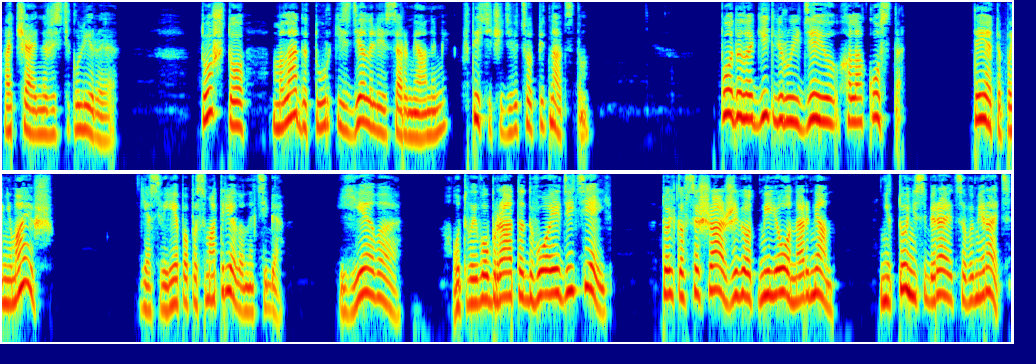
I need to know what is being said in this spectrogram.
отчаянно жестикулируя. То, что младотурки сделали с армянами в 1915-м, подало Гитлеру идею Холокоста, ты это понимаешь? Я свирепо посмотрела на тебя. Ева, у твоего брата двое детей. Только в США живет миллион армян. Никто не собирается вымирать.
